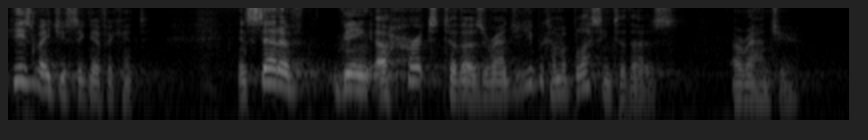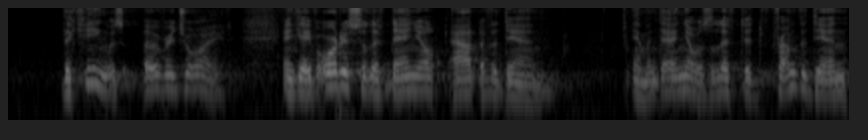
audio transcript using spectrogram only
He's made you significant. Instead of being a hurt to those around you, you become a blessing to those around you. The king was overjoyed and gave orders to lift Daniel out of the den. And when Daniel was lifted from the den,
